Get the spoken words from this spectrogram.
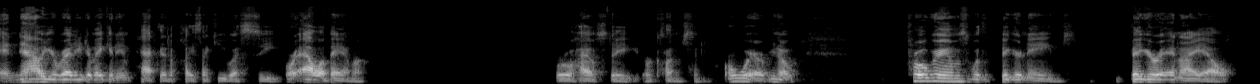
and now you're ready to make an impact at a place like USC or Alabama or Ohio State or Clemson or where, you know, programs with bigger names, bigger NIL.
